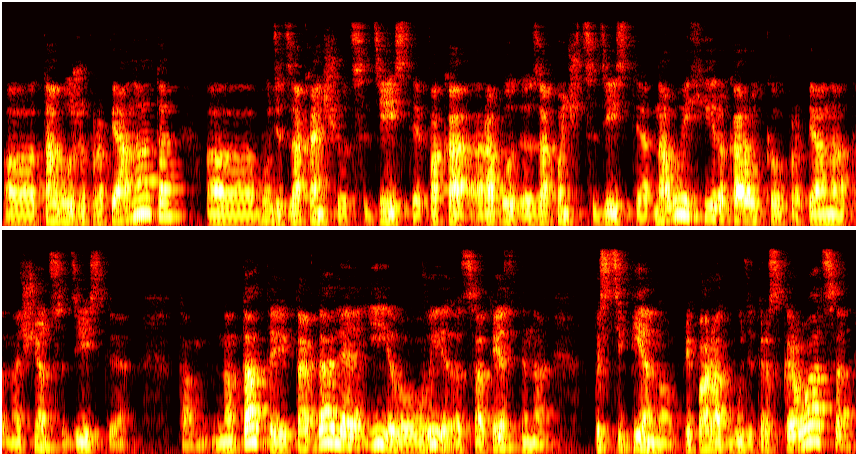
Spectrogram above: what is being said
э, того же пропионата, будет заканчиваться действие, пока работ... закончится действие одного эфира короткого пропионата, начнется действие там, нантата и так далее, и вы, соответственно, постепенно препарат будет раскрываться,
